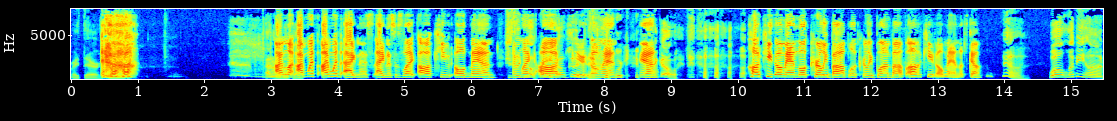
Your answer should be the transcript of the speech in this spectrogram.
right there." I I'm like. I'm with I'm with Agnes. Agnes is like, oh, cute old man. She's I'm like, like, "Oh, oh, Oh, good. cute old man. We're yeah. gonna go. Oh, cute old man, little curly bob, little curly blonde bob. Oh, cute old man. Let's go. yeah. Well, let me uh,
